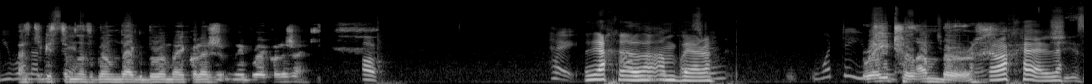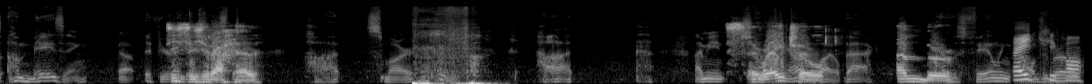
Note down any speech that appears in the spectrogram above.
You A z drugiej strony wygląda jak były moje, koleż moje były koleżanki. O, Hey, Rachel Amber. What do you Rachel Amber. Rachel. She is amazing. Uh, if you're Ty jesteś Rachel. Hot, smart, hot. I mean, S- she helped me out Rachel. a while back. I Amber. was failing Ej, algebra cicho.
